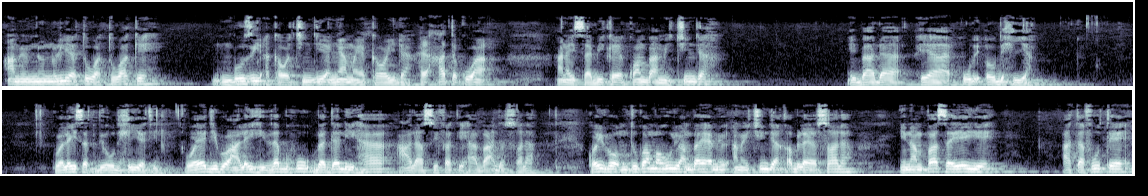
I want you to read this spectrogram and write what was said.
amemnunulia tu watu wake mbuzi akawachinjia nyama ya kawaida. Hata kuwa anahesabika ya kwamba amechinja ibada ya udhiya وليست بأضحية ويجب عليه ذبح بدلها على صفتها بعد الصلاة kwa hivyo mtu kama huyu ambaye amechinja kabla ya sala inampasa yeye atafute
